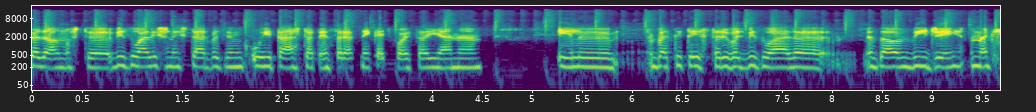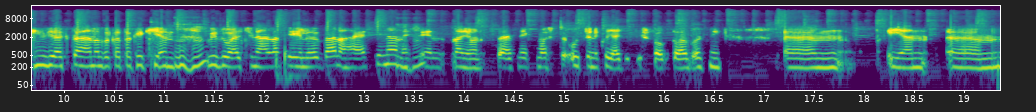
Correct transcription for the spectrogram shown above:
Például most vizuálisan is tervezünk újítást, tehát én szeretnék egyfajta ilyen élő vetítésszerű, vagy vizuál, ez a VJ-nek hívják talán azokat, akik ilyen uh-huh. vizuál csinálnak élőben a helyszínen, uh-huh. és én nagyon szeretnék most, úgy tűnik, hogy együtt is fog dolgozni um, ilyen um,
